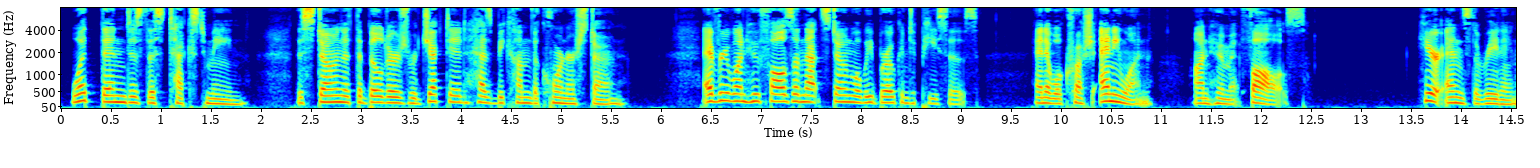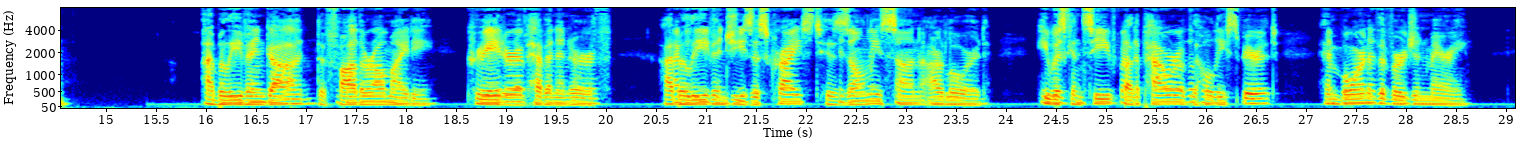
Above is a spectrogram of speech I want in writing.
What then does this text mean? The stone that the builders rejected has become the cornerstone. Everyone who falls on that stone will be broken to pieces, and it will crush anyone on whom it falls. Here ends the reading. I believe in God, the Father Almighty, creator of heaven and earth. I believe in Jesus Christ, his only Son, our Lord. He was conceived by the power of the Holy Spirit and born of the Virgin Mary.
